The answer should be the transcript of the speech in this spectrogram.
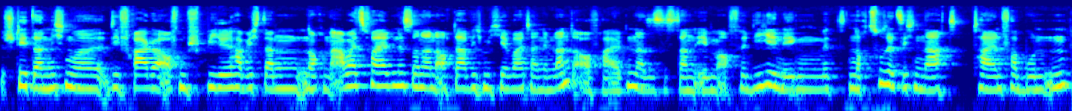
steht dann nicht nur die Frage auf dem Spiel, habe ich dann noch ein Arbeitsverhältnis, sondern auch darf ich mich hier weiter in dem Land aufhalten. Also es ist dann eben auch für diejenigen mit noch zusätzlichen Nachteilen verbunden.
